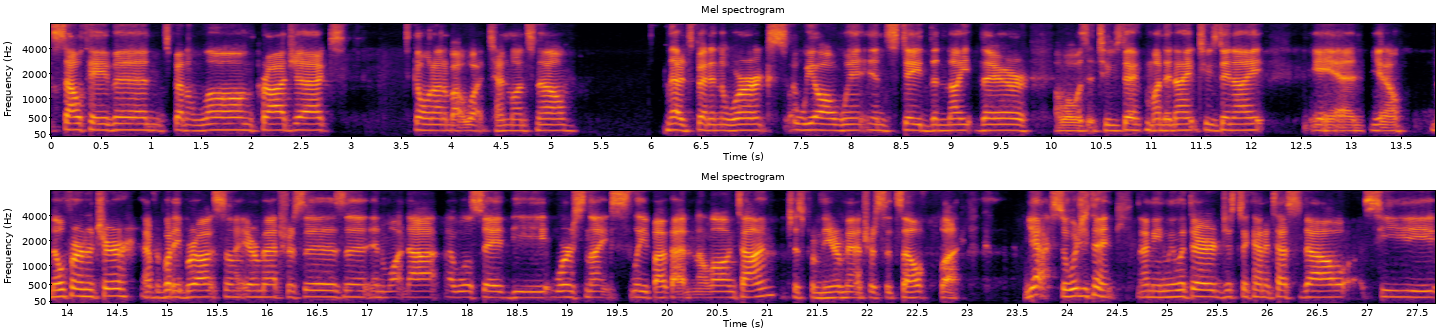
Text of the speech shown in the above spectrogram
South Haven. It's been a long project. It's going on about what ten months now that it's been in the works. We all went and stayed the night there. What was it, Tuesday, Monday night, Tuesday night? And, you know, no furniture. Everybody brought some air mattresses and, and, whatnot. I will say the worst night's sleep I've had in a long time, just from the air mattress itself. But yeah, so what'd you think? I mean, we went there just to kind of test it out, see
